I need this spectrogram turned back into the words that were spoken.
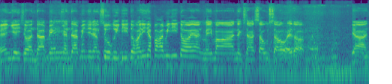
Ayan guys, so ang daming, ang daming nilang suki dito. Kanina pa kami dito, ayan, may mga nagsasawsaw. Ito. Yan.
